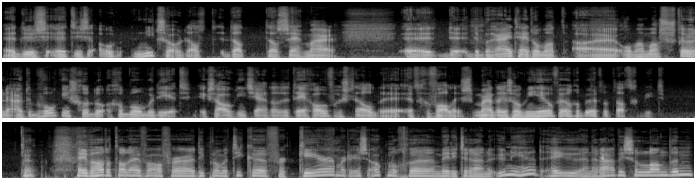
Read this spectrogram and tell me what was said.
Uh, dus het is ook niet zo dat, dat, dat zeg maar uh, de, de bereidheid om, wat, uh, om Hamas te steunen uit de bevolking is gebombardeerd. Ik zou ook niet zeggen dat het tegenovergestelde het geval is, maar er is ook niet heel veel gebeurd op dat gebied. Ja. Hey, we hadden het al even over diplomatieke verkeer, maar er is ook nog uh, Mediterrane Unie, hè? de EU en Arabische ja. landen.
